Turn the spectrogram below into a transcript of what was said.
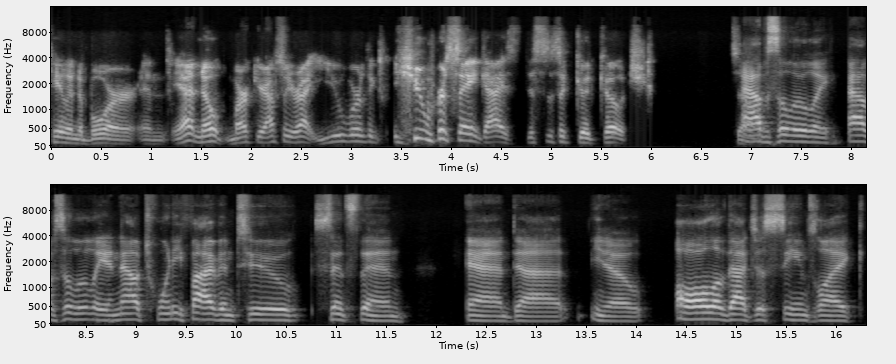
Kalen DeBoer, and yeah, no, Mark, you're absolutely right. You were the you were saying, guys, this is a good coach. So. Absolutely, absolutely, and now 25 and two since then, and uh, you know all of that just seems like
